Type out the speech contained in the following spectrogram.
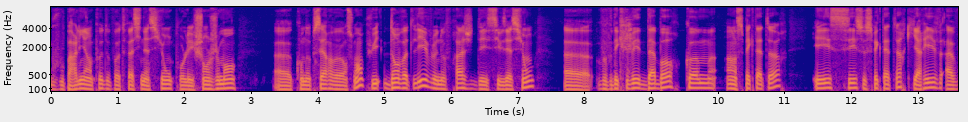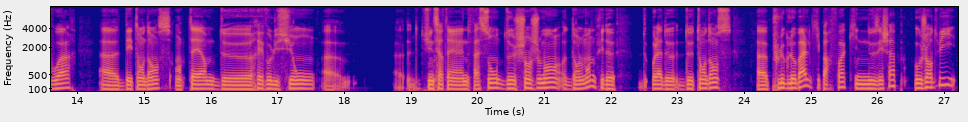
vous parliez un peu de votre fascination pour les changements euh, qu'on observe en ce moment. Puis dans votre livre, Le naufrage des civilisations, vous vous décrivez d'abord comme un spectateur, et c'est ce spectateur qui arrive à voir euh, des tendances en termes de révolution, euh, euh, d'une certaine façon, de changement dans le monde, puis de, voilà, de, tendances plus globale qui parfois qui nous échappe. Aujourd'hui,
